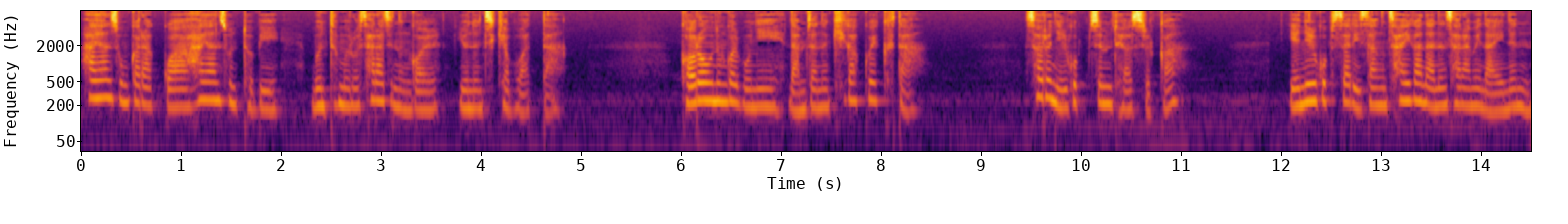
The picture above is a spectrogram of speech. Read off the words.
하얀 손가락과 하얀 손톱이 문틈으로 사라지는 걸 유는 지켜보았다. 걸어오는 걸 보니 남자는 키가 꽤 크다. 서른일곱쯤 되었을까? 예닐곱 살 이상 차이가 나는 사람의 나이는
